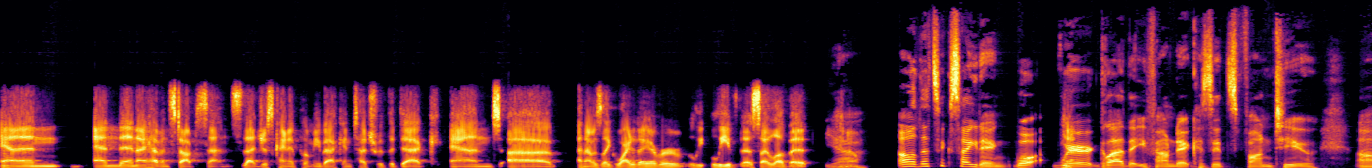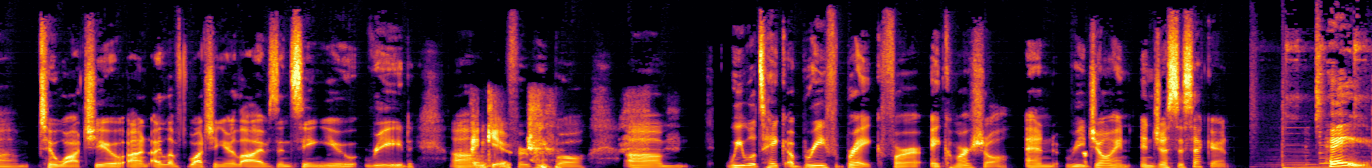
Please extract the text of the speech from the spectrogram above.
And and then I haven't stopped since. That just kind of put me back in touch with the deck, and uh, and I was like, why did I ever leave this? I love it. Yeah. You know? Oh, that's exciting. Well, we're yeah. glad that you found it because it's fun to um, to watch you. Uh, I loved watching your lives and seeing you read. Um, Thank you for people. um, we will take a brief break for a commercial and rejoin in just a second. Hey,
